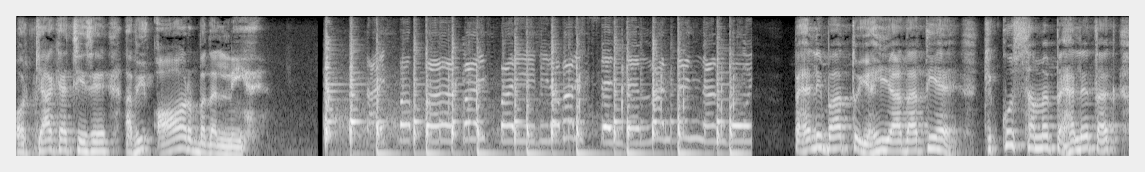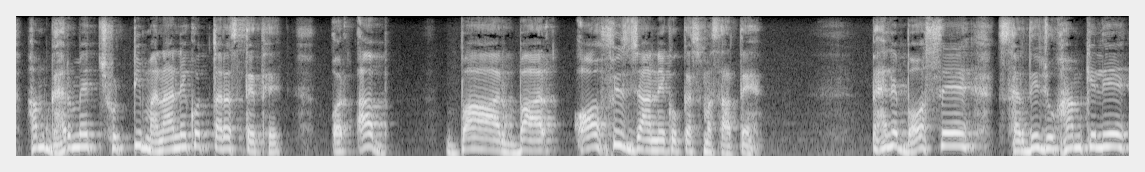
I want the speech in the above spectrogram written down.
और क्या क्या चीज़ें अभी और बदलनी है। पहली बात तो यही याद आती है कि कुछ समय पहले तक हम घर में छुट्टी मनाने को तरसते थे और अब बार बार ऑफ़िस जाने को कसमस आते हैं। पहले बॉस से सर्दी जुकाम के लिए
